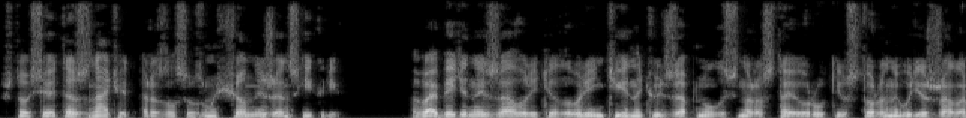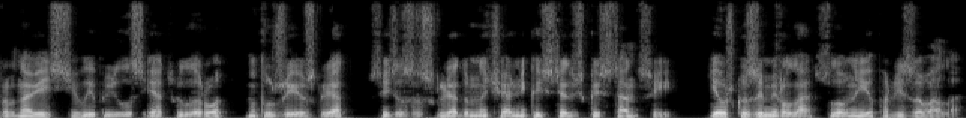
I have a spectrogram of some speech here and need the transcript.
«Что все это значит?» — раздался возмущенный женский крик. В обеденный зал улетела Валентина, чуть запнулась, но, расставив руки в стороны, удержала равновесие, выпрямилась и открыла рот, но тут же ее взгляд встретился с взглядом начальника исследовательской станции. Девушка замерла, словно ее парализовала.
